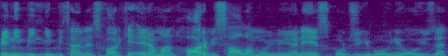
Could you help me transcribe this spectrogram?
benim bildiğim bir tanesi var ki eleman harbi sağlam oynuyor. Yani e-sporcu gibi oynuyor. O yüzden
